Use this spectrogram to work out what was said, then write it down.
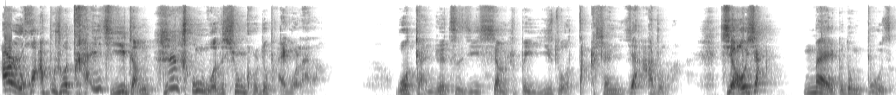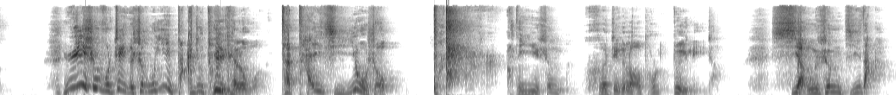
二话不说，抬起一掌，直冲我的胸口就拍过来了。我感觉自己像是被一座大山压住了，脚下迈不动步子。于师傅这个时候一把就推开了我，他抬起右手，啪的一声和这个老头对了一掌，响声极大，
